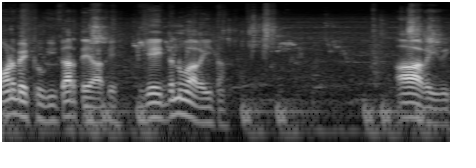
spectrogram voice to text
ਹੁਣ ਬੈਠੂਗੀ ਘਰ ਤੇ ਆ ਕੇ, ਜੇ ਇਧਰ ਨੂੰ ਆ ਗਈ ਤਾਂ। ਆ ਗਈ ਬਈ।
